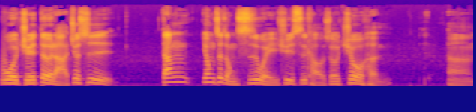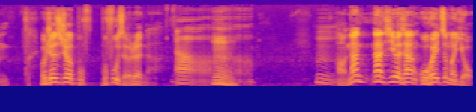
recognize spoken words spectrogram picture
我觉得啦，就是当用这种思维去思考的时候，就很，嗯，我觉得就不不负责任啊。啊，嗯嗯，好，那那基本上我会这么有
